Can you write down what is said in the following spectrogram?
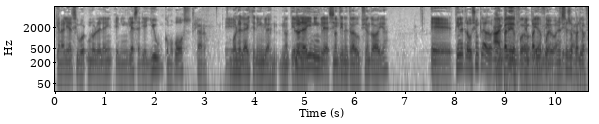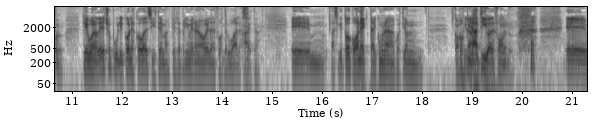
que en realidad si uno lo lee en inglés sería You, como vos. Claro. Eh, ¿Vos lo leíste en inglés? ¿No tiene, lo leí en inglés, ¿No tiene traducción todavía? Eh, tiene traducción, claro. Ah, en, en Pálido Fuego. En Pálido bien, Fuego, bien, en el sí, sello Pálido Fuego. Que bueno, de hecho publicó La Escoba del Sistema, que es la primera novela de Foster Wallace. Ahí está. Eh, así que todo conecta, hay como una cuestión conspirativa de fondo. Claro. eh,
